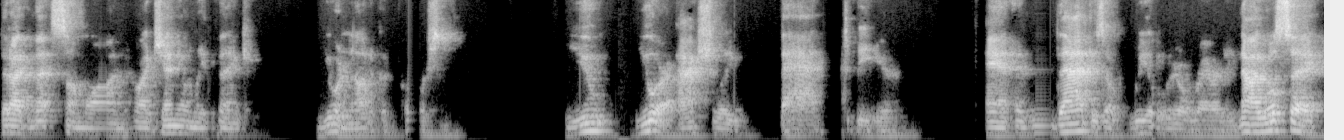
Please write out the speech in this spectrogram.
that I've met someone who I genuinely think you are not a good person you you are actually bad to be here and, and that is a real real rarity now i will say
